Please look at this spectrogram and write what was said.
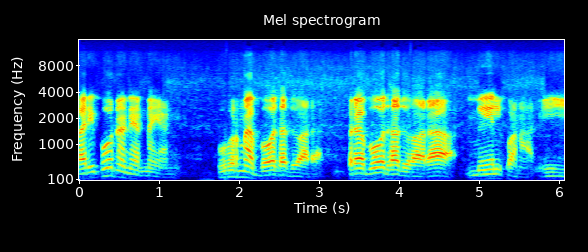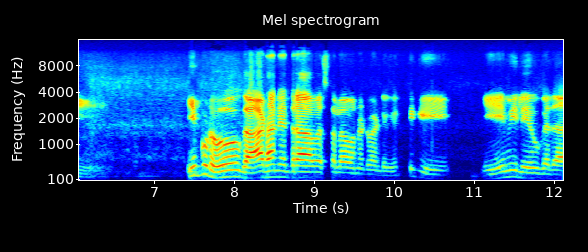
పరిపూర్ణ నిర్ణయాన్ని పూర్ణ బోధ ద్వారా ప్రబోధ ద్వారా మేల్కొనాలి. ఇప్పుడు గాఢ నిద్రావస్థలో ఉన్నటువంటి వ్యక్తికి ఏమీ లేవు కదా.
